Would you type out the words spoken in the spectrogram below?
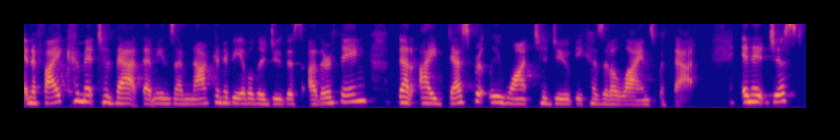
And if I commit to that, that means I'm not going to be able to do this other thing that I desperately want to do because it aligns with that. And it just,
